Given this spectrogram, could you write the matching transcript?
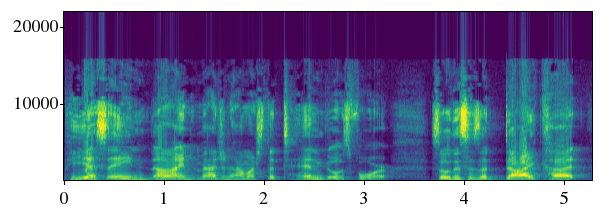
PSA 9. Imagine how much the 10 goes for. So this is a die cut.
